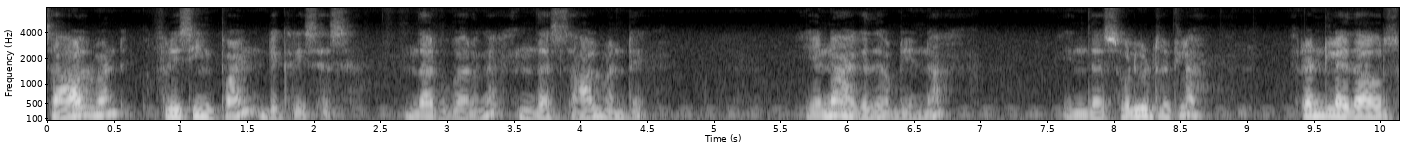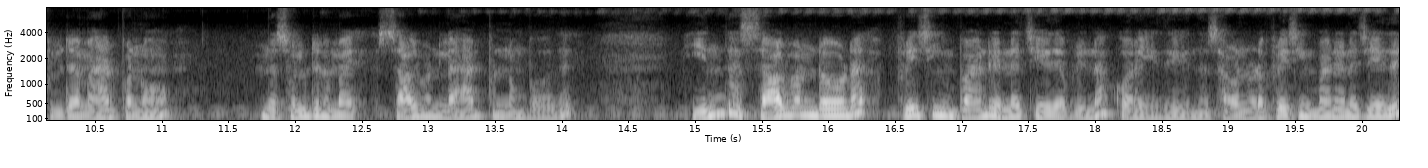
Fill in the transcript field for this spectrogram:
சால்வெண்ட் ஃப்ரீசிங் பாயிண்ட் டிக்ரீசஸ் இந்த இருக்கு பாருங்கள் இந்த சால்வெண்ட்டு என்ன ஆகுது அப்படின்னா இந்த சொல்யூட் இருக்குல்ல ரெண்டில் ஏதாவது ஒரு சொல்லிட்டு நம்ம ஆட் பண்ணுவோம். இந்த சொல்யூட்டை நம்ம சால்வெண்ட்டில் ஆட் பண்ணும்போது இந்த சால்வெண்ட்டோட ஃப்ரீசிங் பாயிண்ட் என்ன செய்யுது அப்படின்னா குறையுது. இந்த சால்வண்டோட ஃப்ரீசிங் பாயிண்ட் என்ன செய்யுது?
